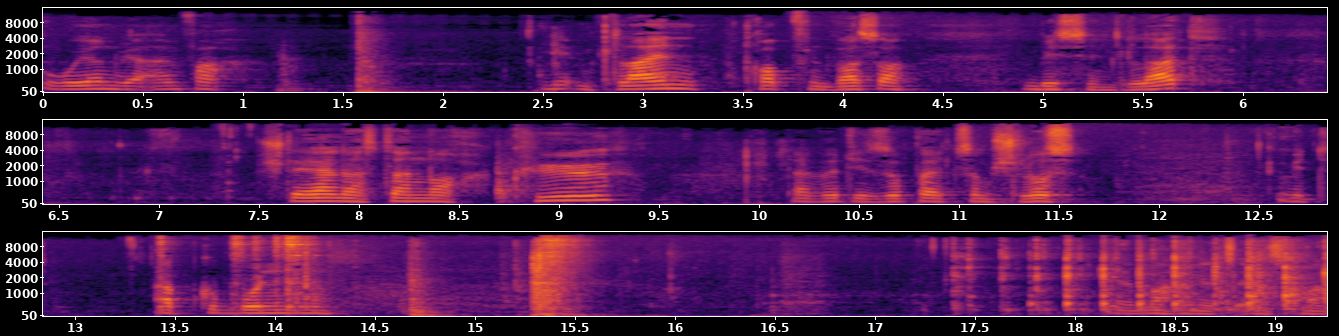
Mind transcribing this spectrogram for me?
rühren wir einfach mit einem kleinen Tropfen Wasser ein bisschen glatt. Stellen das dann noch kühl. Da wird die Suppe zum Schluss mit abgebunden. Wir machen jetzt erstmal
